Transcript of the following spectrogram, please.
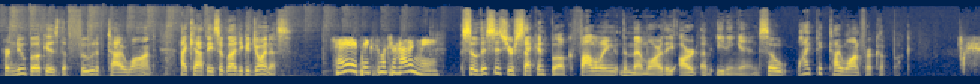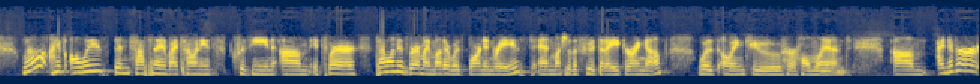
Her new book is The Food of Taiwan. Hi, Cathy. So glad you could join us. Hey, thanks so much for having me. So, this is your second book following the memoir, The Art of Eating In. So, why pick Taiwan for a cookbook? Well, I've always been fascinated by Taiwanese cuisine. Um, it's where Taiwan is where my mother was born and raised, and much of the food that I ate growing up was owing to her homeland. Um, I never,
